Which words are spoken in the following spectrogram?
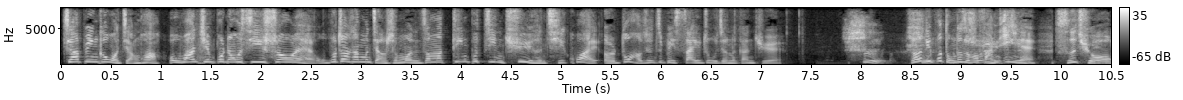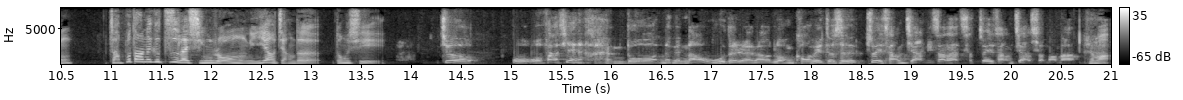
嘉宾跟我讲话，我完全不能够吸收哎，我不知道他们讲什么，你知道吗？听不进去，很奇怪，耳朵好像是被塞住这样的感觉。是，然后你不懂得怎么反应哎。哎，词穷，找不到那个字来形容你要讲的东西。就我我发现很多那个脑雾的人啊，long covid 就是最常讲，你知道他最常讲什么吗？什么？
